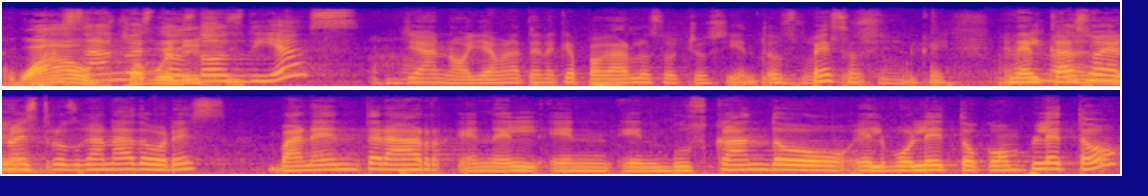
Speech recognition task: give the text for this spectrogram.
Wow, Pasando estos dos días, ya no, ya van a tener que pagar los 800 pesos. En el caso de nuestros ganadores, van a entrar en, el, en, buscando el boleto completo,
